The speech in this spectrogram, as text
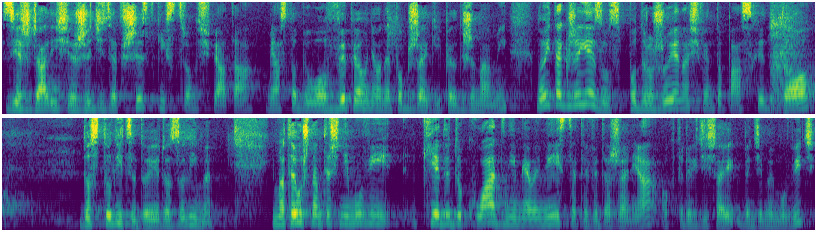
zjeżdżali się Żydzi ze wszystkich stron świata. Miasto było wypełnione po brzegi pielgrzymami. No i także Jezus podróżuje na święto Paschy do, do stolicy, do Jerozolimy. I Mateusz nam też nie mówi, kiedy dokładnie miały miejsce te wydarzenia, o których dzisiaj będziemy mówić,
